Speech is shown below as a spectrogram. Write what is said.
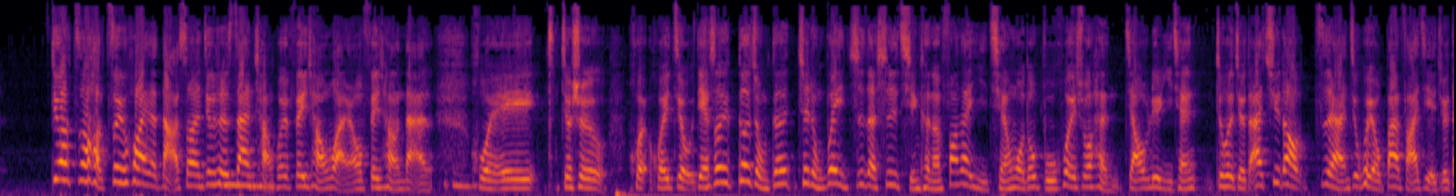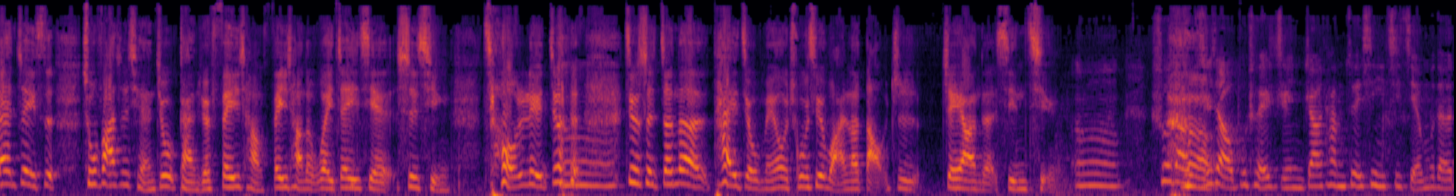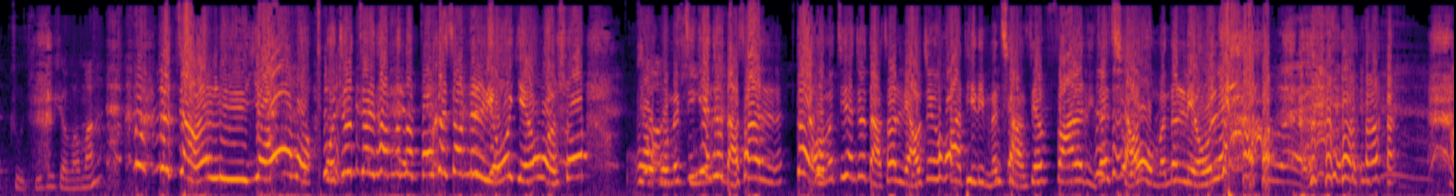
就要做好最坏的打算，就是散场会非常晚，然后非常难回，就是回回酒店。所以各种各这种未知的事情，可能放在以前我都不会说很焦虑，以前就会觉得哎，去到自然就会有办法解决。但是这一次出发之前，就感觉非常非常的为这一些事情焦虑，就是 就是真的太久没有出去玩了，导致。这样的心情。嗯，说到直角不垂直，你知道他们最新一期节目的主题是什么吗？他讲了旅游，我我就在他们的博客上面留言，我说 我我们今天就打算，对我们今天就打算聊这个话题，你们抢先发了，你在抢我们的流量。对。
